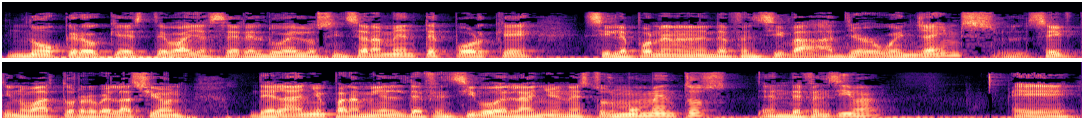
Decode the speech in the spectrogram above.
No creo que este vaya a ser el duelo, sinceramente, porque si le ponen en defensiva a Derwin James, el safety novato revelación del año, para mí el defensivo del año en estos momentos, en defensiva, eh,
